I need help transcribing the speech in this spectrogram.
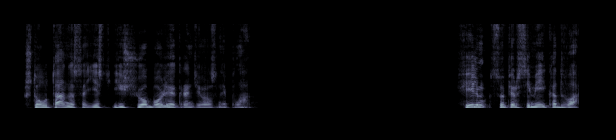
что у Таноса есть еще более грандиозный план. Фильм «Суперсемейка 2».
